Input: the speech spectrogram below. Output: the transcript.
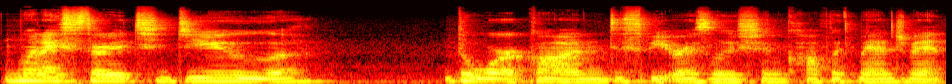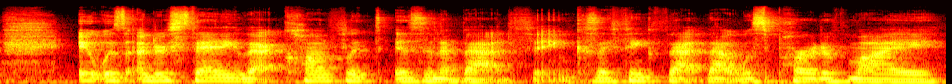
when I started to do the work on dispute resolution, conflict management, it was understanding that conflict isn't a bad thing. Because I think that that was part of my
